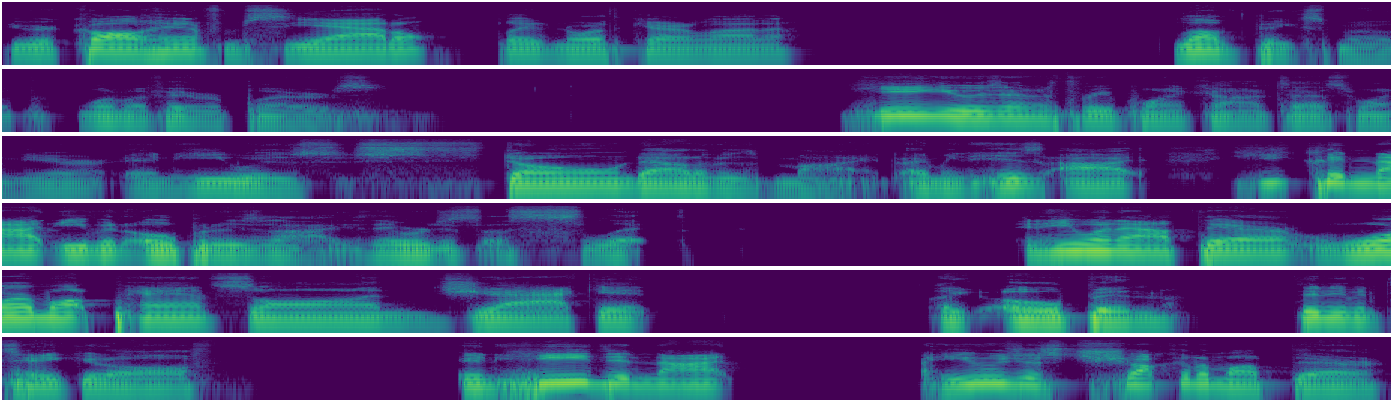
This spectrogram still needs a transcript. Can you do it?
you recall him from Seattle, played in North Carolina. Love Big Smooth, one of my favorite players. He was in a three point contest one year and he was stoned out of his mind. I mean, his eye, he could not even open his eyes, they were just a slit. And he went out there, warm up pants on, jacket like open, didn't even take it off. And he did not, he was just chucking them up there,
